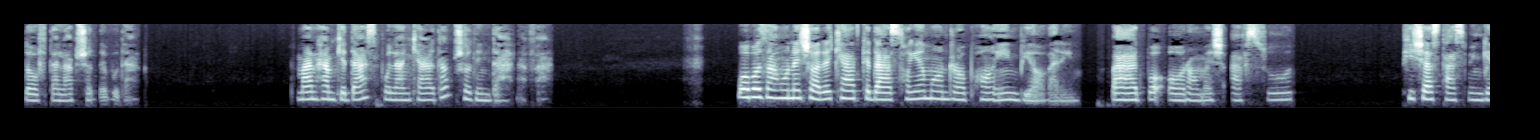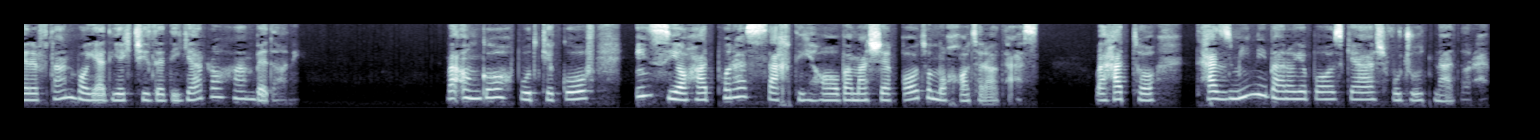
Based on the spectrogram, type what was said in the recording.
داوطلب شده بودند. من هم که دست بلند کردم شدیم ده نفر. بابا زمان اشاره کرد که دستهایمان را پایین بیاوریم. بعد با آرامش افسود پیش از تصمیم گرفتن باید یک چیز دیگر را هم بدانیم. و آنگاه بود که گفت این سیاحت پر از سختی ها و مشقات و مخاطرات است و حتی تضمینی برای بازگشت وجود ندارد.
